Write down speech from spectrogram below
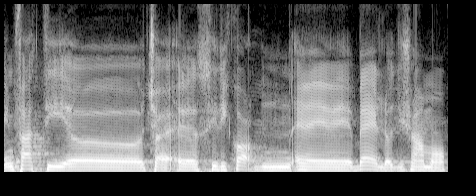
infatti cioè, ricor- è bello diciamo,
